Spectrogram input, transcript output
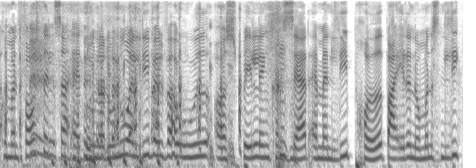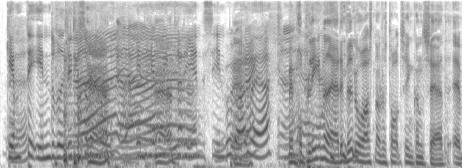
kunne man forestille sig, at du, når du nu alligevel var ude og spille en koncert, at man lige prøvede bare et af numrene, sådan lige gemte det inden, du ved, lidt ligesom Ja. en ingrediens i en burger. Men problemet er, det ved du også, når du står til en koncert, at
